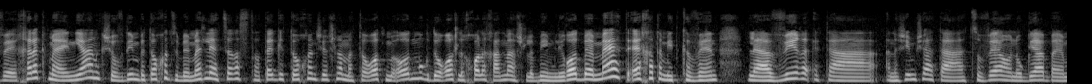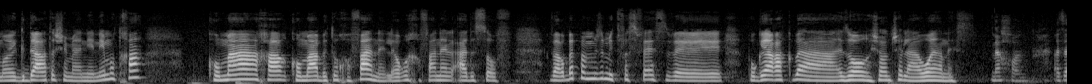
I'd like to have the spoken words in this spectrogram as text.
וחלק מהעניין, כשעובדים בתוכן, זה באמת לייצר אסטרטגיית תוכן שיש לה מטרות מאוד מוגדרות לכל אחד מהשלבים. לראות באמת איך אתה מתכוון להעביר את האנשים שאתה צובע או נוגע בהם, או הגדרת שמעניינים אותך, קומה אחר קומה בתוך הפאנל, לאורך הפאנל עד הסוף. והרבה פעמים זה מתפספס ופוגע רק באזור הראשון של ה-awareness. נכון. אז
